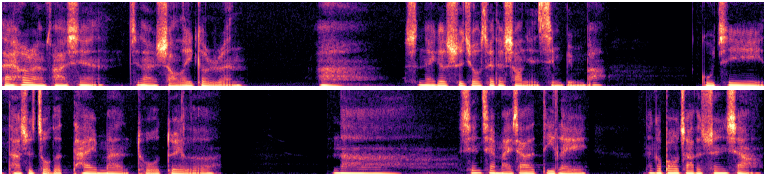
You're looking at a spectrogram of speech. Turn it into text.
才赫然发现，竟然少了一个人啊！是那个十九岁的少年新兵吧？估计他是走得太慢脱队了。那先前埋下的地雷，那个爆炸的声响，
